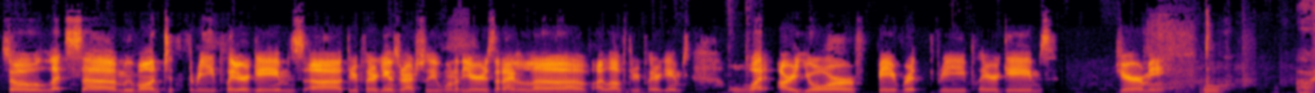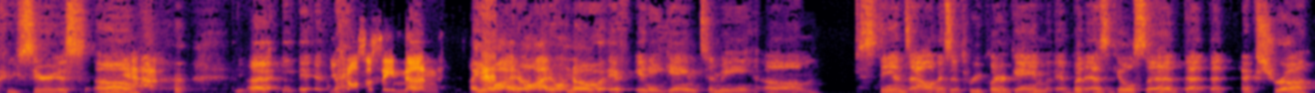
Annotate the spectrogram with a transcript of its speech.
So let's uh, move on to three-player games. Uh, three-player games are actually one of the areas that I love. I love three-player games. What are your favorite three-player games, Jeremy? Ooh. Oh, are you serious? Um, yeah. uh, you can also say none. I, you know, I don't. I don't know if any game to me um, stands out as a three player game. But as Gil said, that that extra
